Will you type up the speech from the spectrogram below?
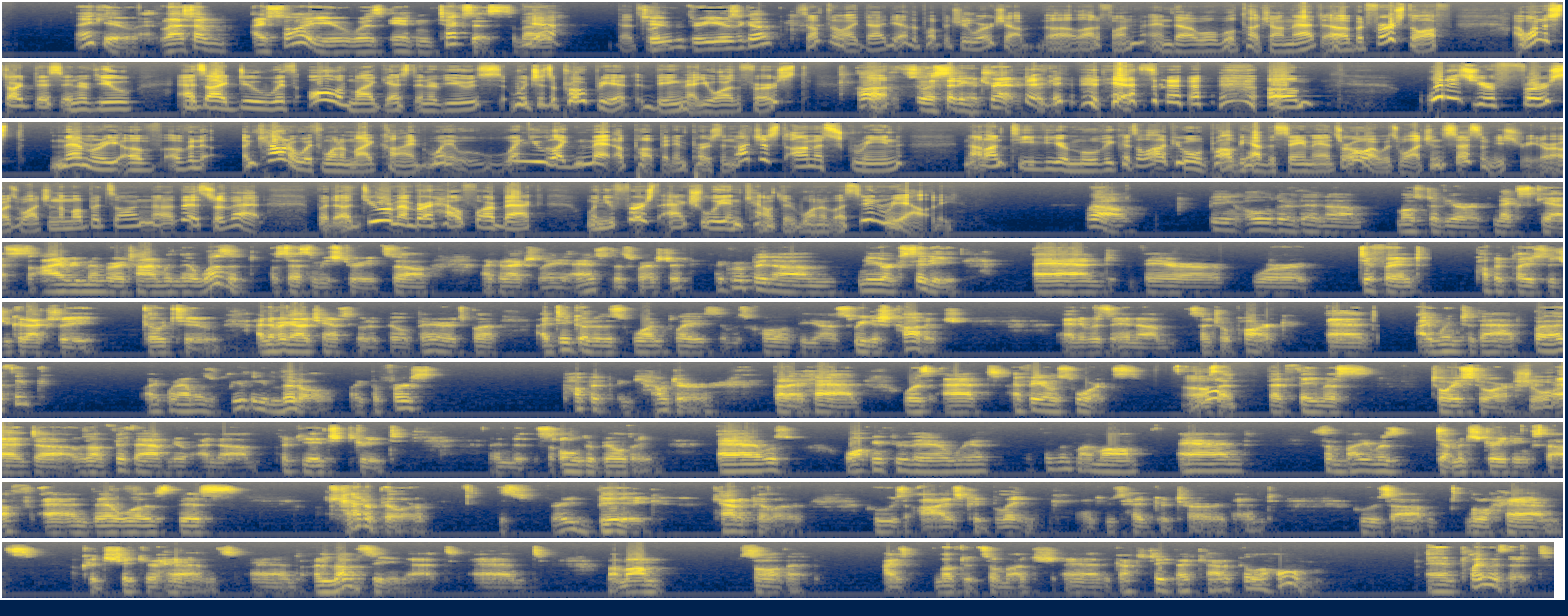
Thank you. Last time I saw you was in Texas about yeah, that's two, right. three years ago. Something like that. Yeah, the puppetry workshop. Uh, a lot of fun, and uh, we'll we'll touch on that. Uh, but first off, I want to start this interview as I do with all of my guest interviews, which is appropriate, being that you are the first. Oh, uh, so we're setting a trend. Okay. yes. um, what is your first memory of, of an encounter with one of my kind when when you like met a puppet in person, not just on a screen, not on TV or movie, because a lot of people will probably have the same answer. Oh, I was watching Sesame Street, or I was watching the Muppets on uh, this or that. But uh, do you remember how far back when you first actually encountered one of us in reality? Well, being older than um, most of your next guests, I remember a time when there wasn't a Sesame Street, so I could actually answer this question. I grew up in um, New York City, and there were different puppet places you could actually go to. I never got a chance to go to Bill Baird's, but I did go to this one place. It was called the uh, Swedish Cottage, and it was in um, Central Park. And I went to that. But I think, like when I was really little, like the first puppet encounter that I had was at FAO Schwarz. Oh. It was that, that famous toy store. Sure. And uh, I was on Fifth Avenue and um, 58th Street in this older building. And I was walking through there with with my mom, and somebody was demonstrating stuff, and there was this caterpillar, this very big caterpillar, whose eyes could blink and whose head could turn and whose um, little hands could shake your hands. And I loved seeing that. And my mom saw that I loved it so much and got to take that caterpillar home and play with it.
